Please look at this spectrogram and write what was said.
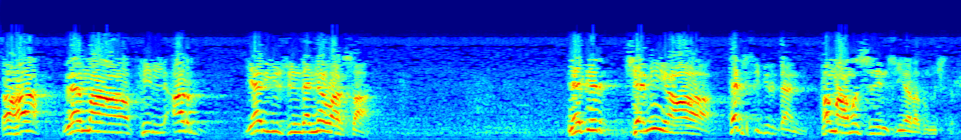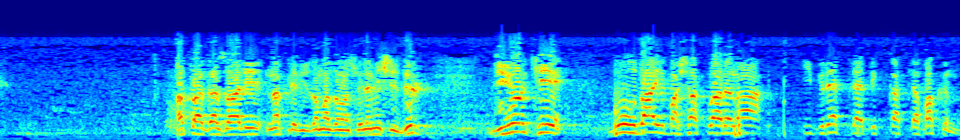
daha ve ma fil ard yeryüzünde ne varsa nedir? Cemia hepsi birden tamamı sizin için yaratılmıştır. Hatta Gazali naklediyor zaman zaman söylemişizdir. Diyor ki buğday başaklarına ibretle dikkatle bakın.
